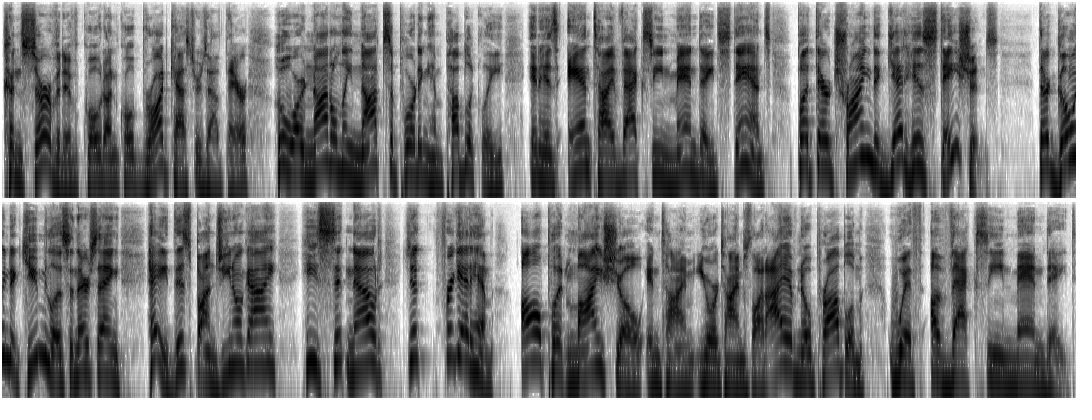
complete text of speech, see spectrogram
conservative quote unquote broadcasters out there who are not only not supporting him publicly in his anti-vaccine mandate stance, but they're trying to get his stations. They're going to Cumulus and they're saying, hey, this Bongino guy, he's sitting out. Just forget him. I'll put my show in time, your time slot. I have no problem with a vaccine mandate.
